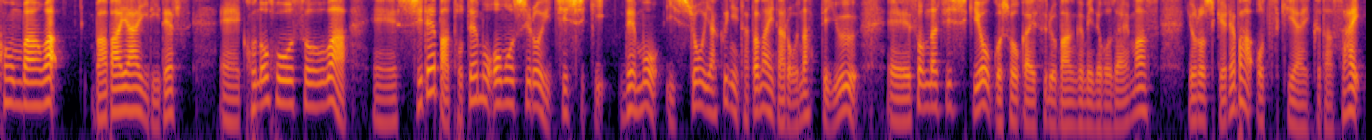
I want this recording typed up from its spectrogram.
こんばんは。ババヤイリです。えーこの放送は、えー知ればとても面白い知識、でも一生役に立たないだろうなっていう、えーそんな知識をご紹介する番組でございます。よろしければお付き合いください。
